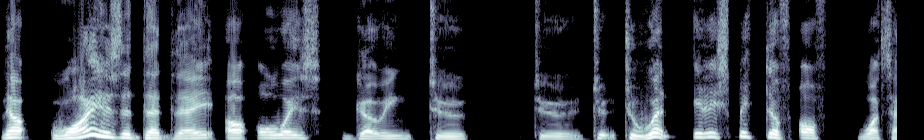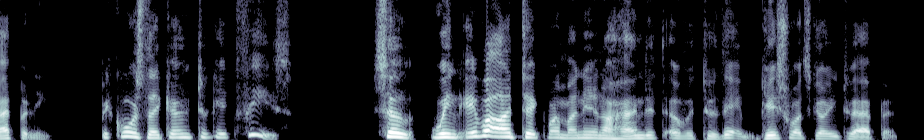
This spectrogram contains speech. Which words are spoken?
Now, why is it that they are always going to to to to win, irrespective of what's happening? Because they're going to get fees. So whenever I take my money and I hand it over to them, guess what's going to happen?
